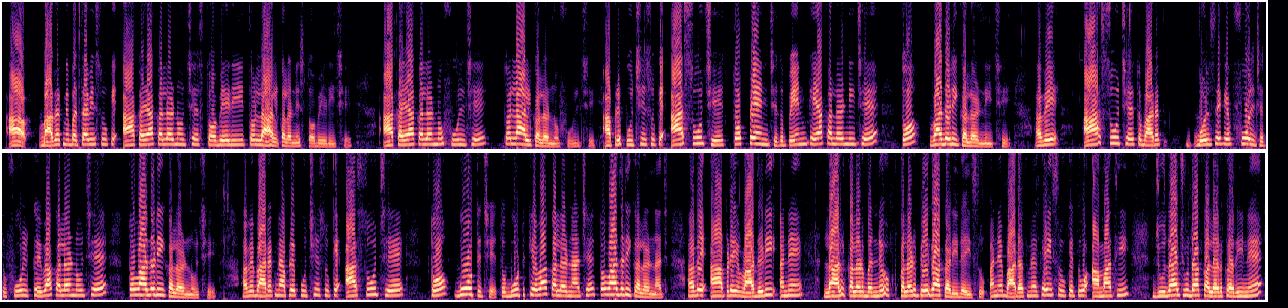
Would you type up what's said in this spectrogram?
આ બાળકને બતાવીશું કે આ કયા કલરનું છે સ્ટ્રોબેરી? તો લાલ કલરની સ્ટ્રોબેરી છે. આ કયા કલરનું ફૂલ છે? તો લાલ કલરનું ફૂલ છે. આપણે પૂછીશું કે આ શું છે? તો પેન છે. તો પેન કયા કલરની છે? તો વાદળી કલરની છે. હવે આ શું છે? તો બાળક બોલશે કે ફૂલ છે, તો ફૂલ કેવા કલરનું છે? તો વાદળી કલરનું છે. હવે બાળકને આપણે પૂછીશું કે આ શું છે? તો બૂટ છે. તો બૂટ કેવા કલરના છે? તો વાદળી કલરના છે. હવે આ આપણે વાદળી અને લાલ કલર બંને કલર ભેગા કરી દઈશું અને બાળકને કહીશું કે તું આમાંથી જુદા જુદા કલર કરીને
